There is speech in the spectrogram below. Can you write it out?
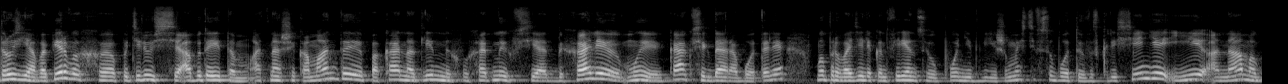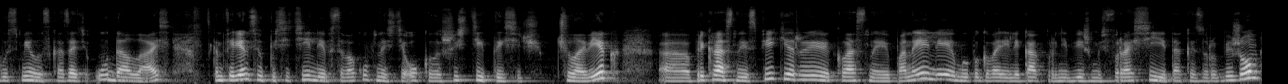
Друзья, во-первых, э, поделюсь апдейтом от нашей команды. Пока на длинных выходных все отдыхали, мы, как всегда, работали. Мы проводили конференцию по недвижимости в субботу и воскресенье, и она, могу смело сказать, удалась. Конференцию посетили в совокупности около 6 тысяч человек, э, прекрасные спикеры, классные панели. Мы поговорили как про недвижимость в России, так и за рубежом.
